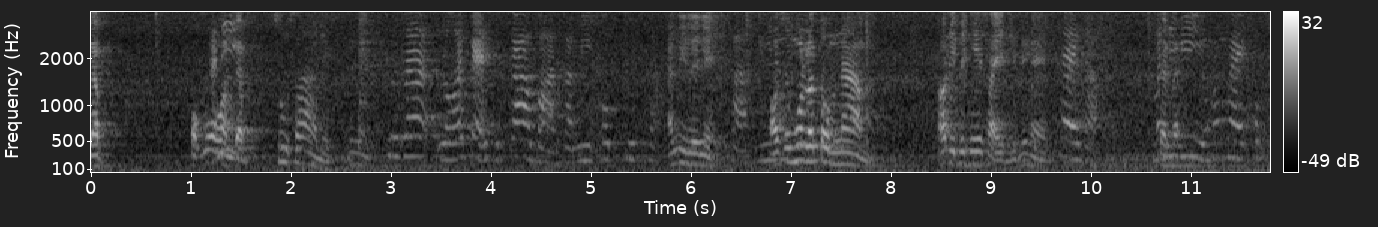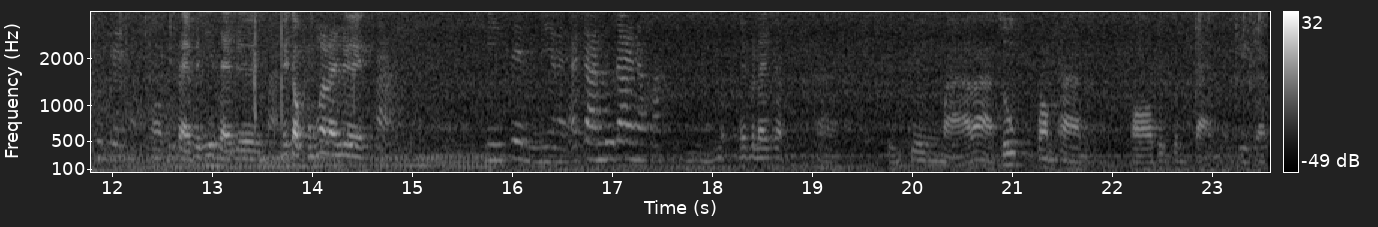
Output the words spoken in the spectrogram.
แบบออกร้อัอนนนี้แบบสู้ซ่าเนี่ยนี่ไงชุดละร้อยแปดสิบเก้าบาทค่ะ มีครบชุดค่ะ อันนี้เลยเนี่ยค่ะมีอ๋อสมมติเราต้มน้ำเอานี่ไปเทใส่นี่ได้ไง ใช่ค่ะมันใช่ไหมจะมีอยู่ข้างในครบชุดเลยค่ะอ๋อไปใส่ไปเทใส่เลย ไม่ต้องปรุงอะไรเลยค่ะ มีเส้นมีอะไร อาจารย์ดูได้นะคะ ไม่เป็นไรครับอ่าถึงเครื่องหมาล่าซุปพร้อมทานอ๋อเป็นคนกลางโอเคครับ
